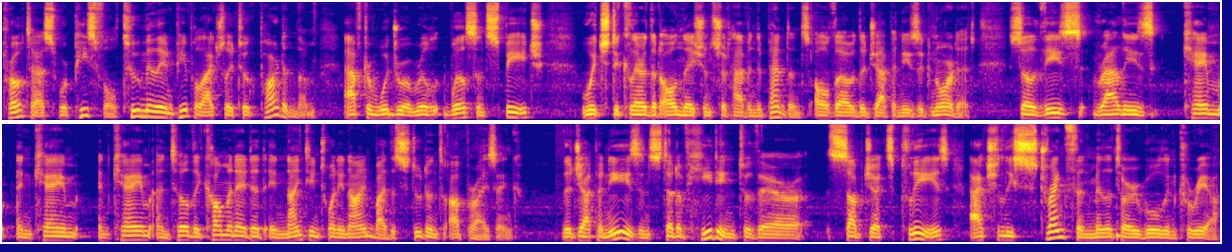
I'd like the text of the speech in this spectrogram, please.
protests were peaceful. Two million people actually took part in them after Woodrow Wilson's speech, which declared that all nations should have independence, although the Japanese ignored it. So these rallies came and came and came until they culminated in 1929 by the student uprising. The Japanese, instead of heeding to their subjects' pleas, actually strengthened military rule in Korea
